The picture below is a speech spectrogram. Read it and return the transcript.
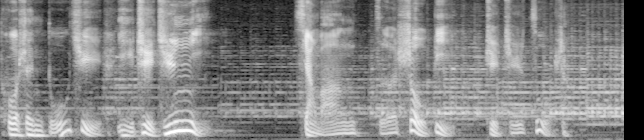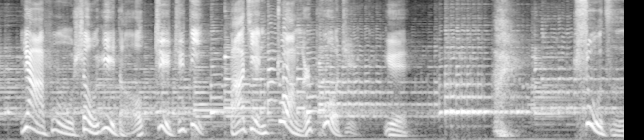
脱身独去，以致君矣。”项王则受璧，置之座上。亚父受玉斗，置之地，拔剑撞而破之，曰：“唉，庶子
